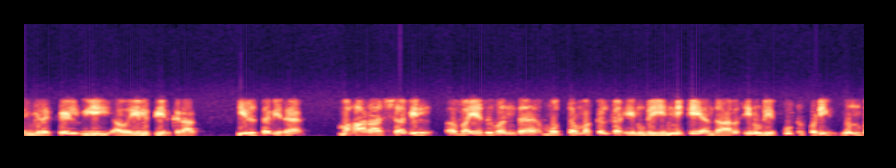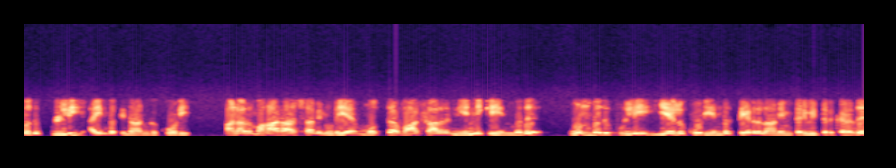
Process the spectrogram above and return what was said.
என்கிற கேள்வியை அவர் எழுப்பியிருக்கிறார். இது தவிர மகாராஷ்டிராவில் வயது வந்த மொத்த மக்கள் தொகையினுடைய எண்ணிக்கை அந்த அரசினுடைய கூற்றுப்படி ஒன்பது புள்ளி ஐம்பத்தி நான்கு கோடி. ஆனால் மகாராஷ்டிராவினுடைய மொத்த வாக்காளரின் எண்ணிக்கை என்பது ஒன்பது புள்ளி ஏழு கோடி என்று தேர்தல் ஆணையம் தெரிவித்திருக்கிறது.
